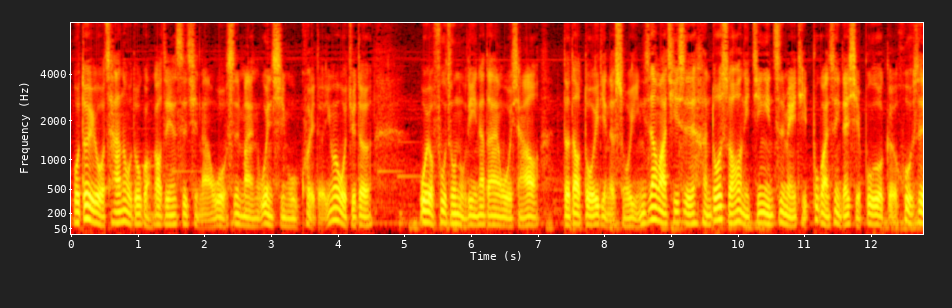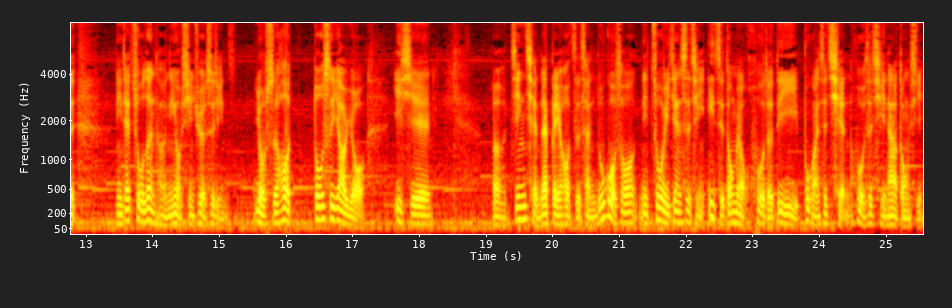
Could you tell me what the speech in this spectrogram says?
我对于我插那么多广告这件事情呢，我是蛮问心无愧的，因为我觉得我有付出努力，那当然我想要得到多一点的收益，你知道吗？其实很多时候你经营自媒体，不管是你在写部落格，或者是你在做任何你有兴趣的事情，有时候都是要有一些。呃，金钱在背后支撑。如果说你做一件事情一直都没有获得利益，不管是钱或者是其他的东西，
